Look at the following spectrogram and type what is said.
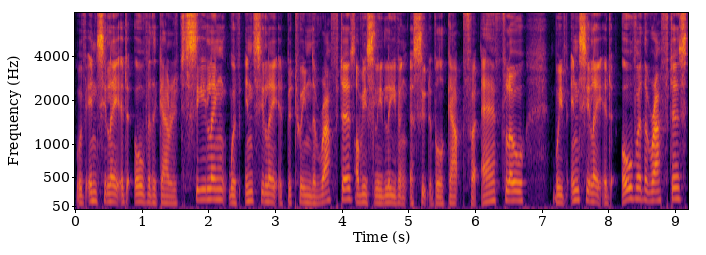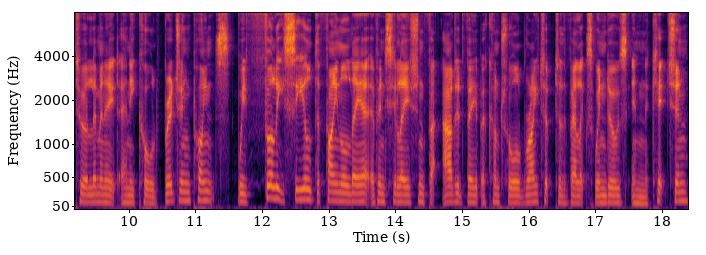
We've insulated over the garage ceiling. We've insulated between the rafters, obviously leaving a suitable gap for airflow. We've insulated over the rafters to eliminate any cold bridging points. We've fully sealed the final layer of insulation for added vapor control right up to the Velux windows in the kitchen.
